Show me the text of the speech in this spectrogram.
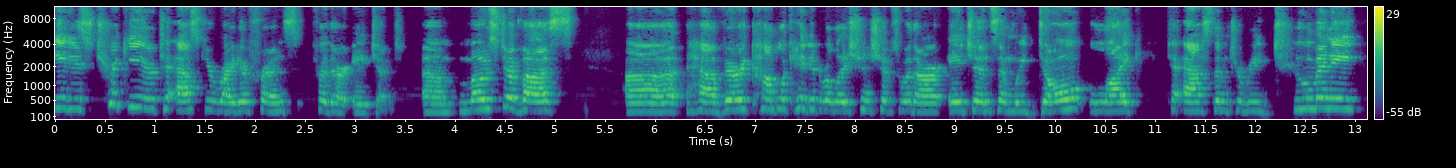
It is trickier to ask your writer friends for their agent. Um, most of us uh, have very complicated relationships with our agents, and we don't like to ask them to read too many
